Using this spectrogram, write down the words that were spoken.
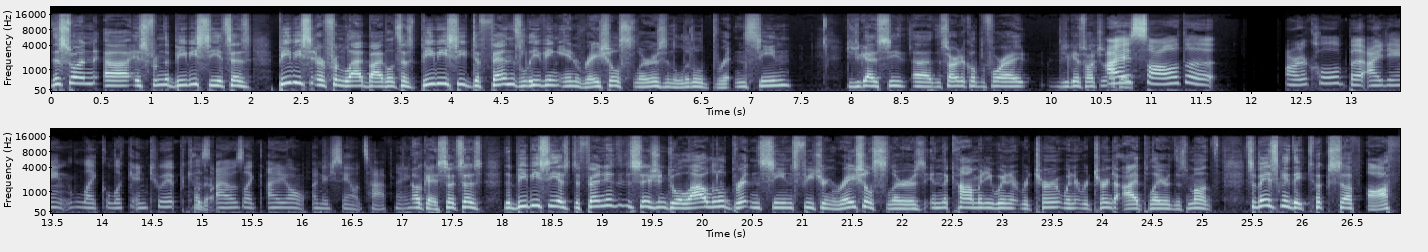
this one uh, is from the BBC. It says BBC or from Lad Bible. It says BBC defends leaving in racial slurs in Little Britain scene. Did you guys see uh, this article before I? Did you guys watch it? I saw the article, but I didn't like look into it because Okay. I was like, I don't understand what's happening. Okay, so it says the BBC has defended the decision to allow Little Britain scenes featuring racial slurs in the comedy when it returned when it returned to iPlayer this month. So basically, they took stuff off.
